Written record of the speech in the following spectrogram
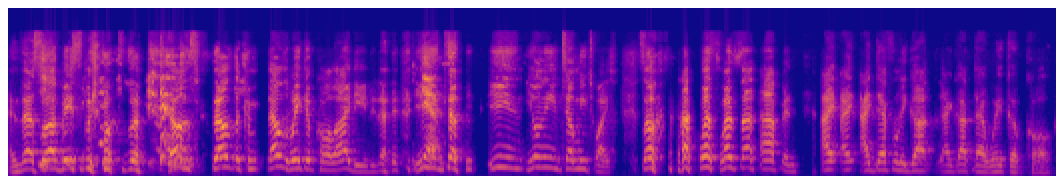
and that's what I basically was the that was that was the that was the wake up call I needed. You, yes. didn't tell, you, didn't, you don't need to tell me twice. So once once that happened, I, I, I definitely got I got that wake up call.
